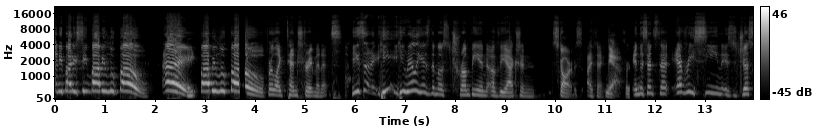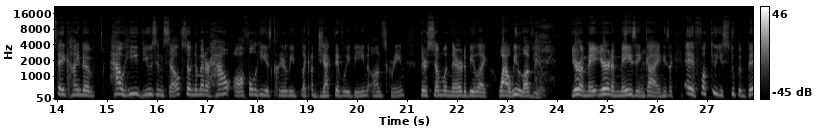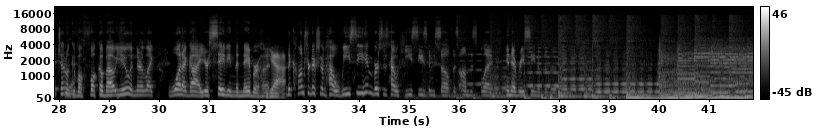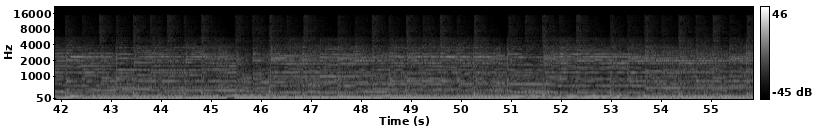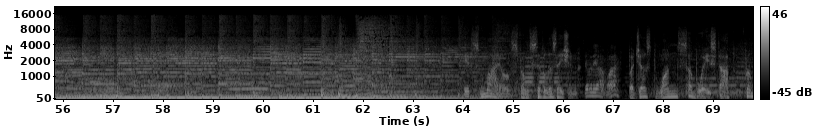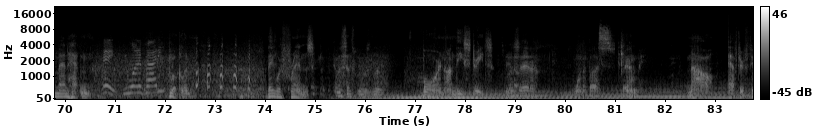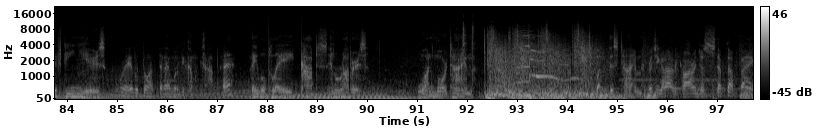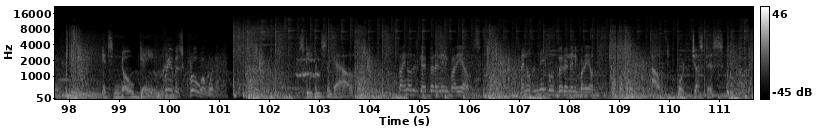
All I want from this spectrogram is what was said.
Anybody seen Bobby Lupo? Hey, Bobby Lupo for like 10 straight minutes. He's a, he he really is the most Trumpian of the action stars, I think. Yeah, for In the sense that every scene is just a kind of how he views himself. So no matter how awful he is clearly like objectively being on screen, there's someone there to be like, "Wow, we love you." You're ama- you're an amazing guy. And he's like, hey, fuck you, you stupid bitch. I don't Yeah. give a fuck about you. And they're like, what a guy. You're saving the neighborhood. Yeah. The contradiction of how we see him versus how he sees himself is on display in every scene of the movie. Miles from civilization, Give the arm, what? but just one subway stop from Manhattan, Hey, you want a party? Brooklyn. They were friends, Ever since we was little. born on these streets. What's that? One of us, family. Now, after 15 years, Who would have ever thought that I would have become a cop, huh? they will play cops and robbers one more time. But this time, Richie got out of the car and just stepped up, bang. it's no game. Three of his crew were with him. Steven Seagal, I know this guy better than anybody else. I know the neighborhood better than anybody else. out for justice.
